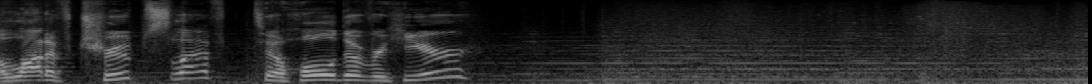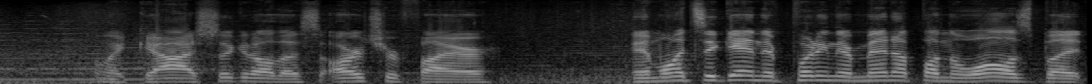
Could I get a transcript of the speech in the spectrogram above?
a lot of troops left to hold over here? Oh my gosh, look at all this archer fire. And once again, they're putting their men up on the walls, but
